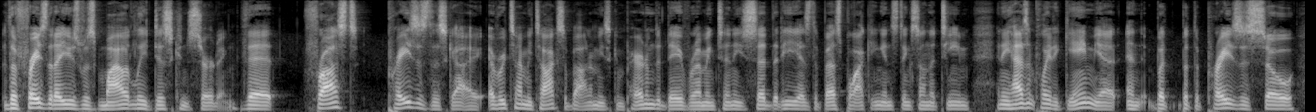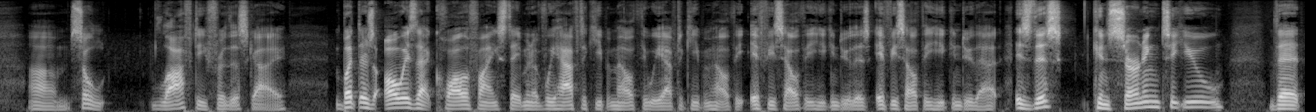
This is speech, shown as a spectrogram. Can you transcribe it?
the phrase that I used was mildly disconcerting that Frost praises this guy every time he talks about him. He's compared him to Dave Rimington. He said that he has the best blocking instincts on the team, and he hasn't played a game yet. And but but the praise is so um, so lofty for this guy. But there's always that qualifying statement of we have to keep him healthy. We have to keep him healthy. If he's healthy, he can do this. If he's healthy, he can do that. Is this concerning to you that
